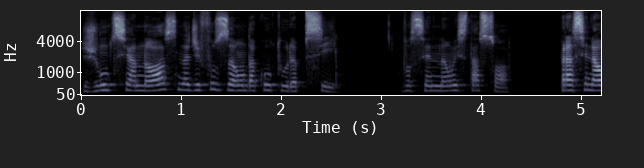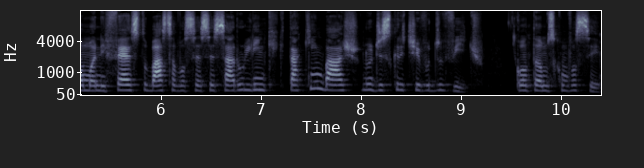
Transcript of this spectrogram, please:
Junte-se a nós na difusão da cultura psi. Você não está só. Para assinar o manifesto, basta você acessar o link que está aqui embaixo no descritivo do vídeo. Contamos com você.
